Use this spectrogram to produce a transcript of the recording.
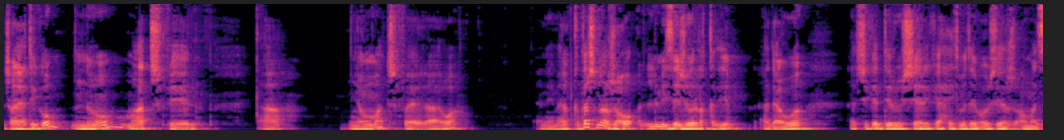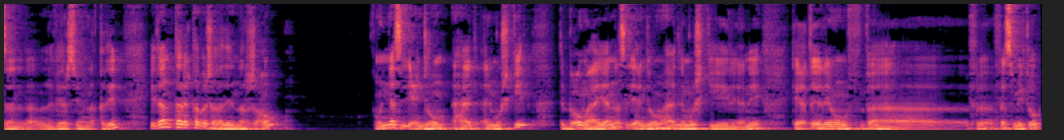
اش غيعطيكم؟ no match file. آه. no match file. ها هو. يعني ما نقدرش نرجعوا لل mise à jour القديم. هذا هو. هادشي كديرو الشركة حيت ما تيبغيوش يرجعوا مازال ال version القديم. إذا الطريقة باش غادي نرجعوا والناس اللي عندهم هذا المشكل تبعوا معايا الناس اللي عندهم هذا المشكل يعني كيعطي لهم فسميتو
